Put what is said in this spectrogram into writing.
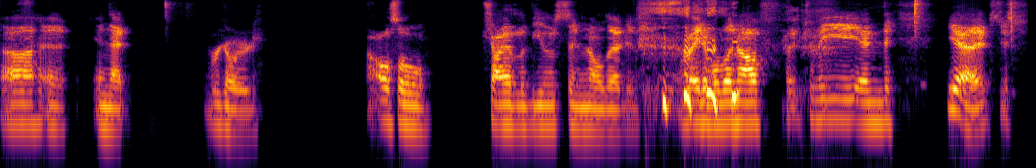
uh, uh, in that regard. Also, child abuse and all that is relatable enough to me and yeah it's just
